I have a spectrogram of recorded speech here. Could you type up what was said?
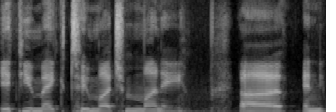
if you make too much money, uh, and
